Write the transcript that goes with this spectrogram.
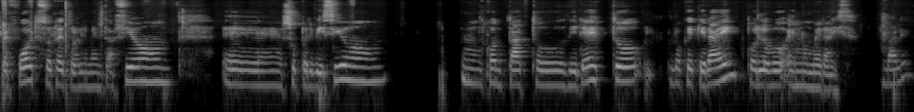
refuerzo, retroalimentación, eh, supervisión, Mm, contacto directo, lo que queráis, pues lo enumeráis, ¿vale?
